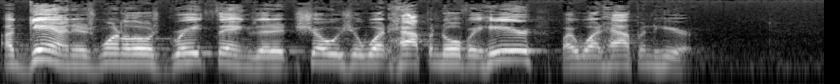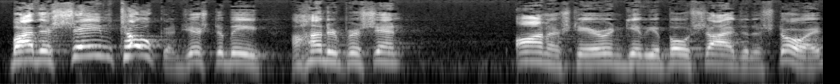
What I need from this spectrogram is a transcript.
again, is one of those great things that it shows you what happened over here by what happened here. By the same token, just to be 100% honest here and give you both sides of the story,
